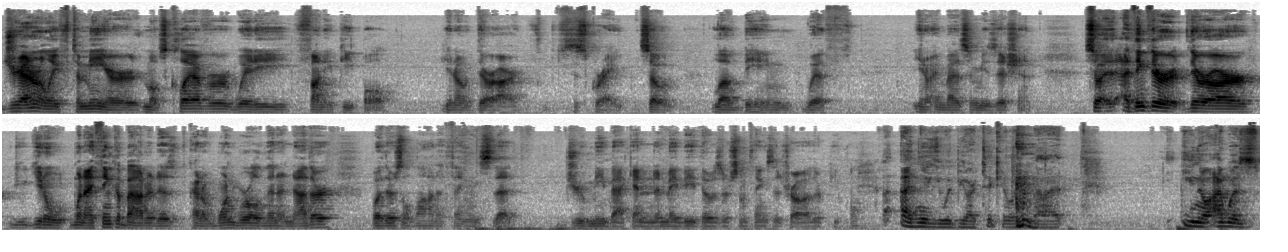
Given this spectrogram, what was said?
generally to me are the most clever, witty, funny people. You know, there are. It's just great. So love being with, you know, anybody as a musician. So I think there there are you know when I think about it as kind of one world then another, well, there's a lot of things that drew me back in, and maybe those are some things that draw other people. I knew you would be articulate about it. You know, I was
